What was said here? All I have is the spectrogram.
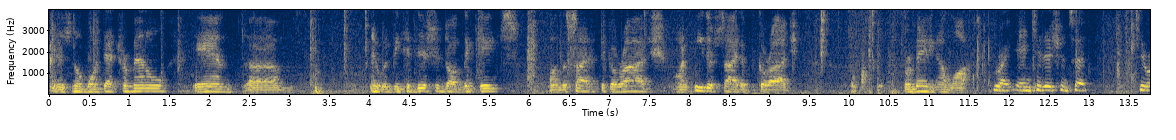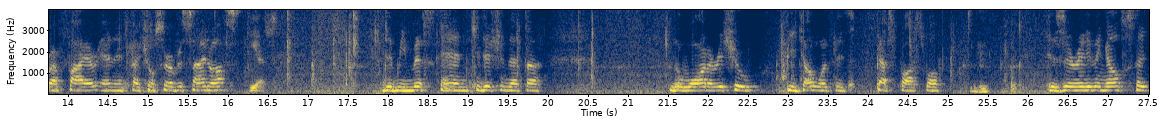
it is no more detrimental, and um, it would be conditioned on the gates on the side of the garage, on either side of the garage, remaining unlocked, Right, and conditions that there are fire and special service sign-offs. yes. Did we miss, and condition that the, the water issue be dealt with as best possible? Mm-hmm. Is there anything else that,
